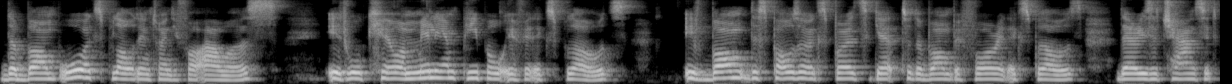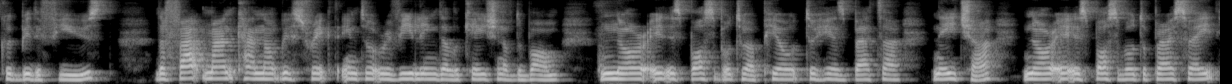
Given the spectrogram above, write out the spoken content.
The bomb will explode in 24 hours. It will kill a million people if it explodes. If bomb disposal experts get to the bomb before it explodes, there is a chance it could be defused. The fat man cannot be tricked into revealing the location of the bomb, nor it is possible to appeal to his better nature, nor it is possible to persuade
